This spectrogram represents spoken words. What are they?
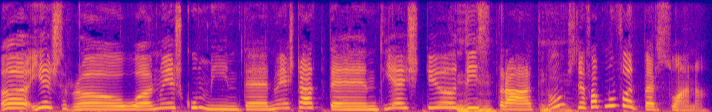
Uh, ești rău, uh, nu ești cu minte, nu ești atent, ești uh, distrat, nu? Și de fapt nu văd persoana.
